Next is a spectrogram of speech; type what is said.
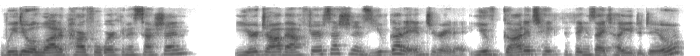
we do a lot of powerful work in a session. Your job after a session is you've got to integrate it. You've got to take the things i tell you to do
